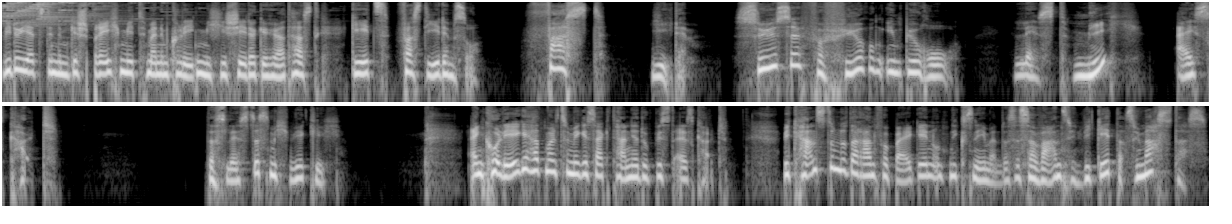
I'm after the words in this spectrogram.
Wie du jetzt in dem Gespräch mit meinem Kollegen Michi Scheder gehört hast, geht's fast jedem so. Fast jedem. Süße Verführung im Büro lässt mich eiskalt. Das lässt es mich wirklich. Ein Kollege hat mal zu mir gesagt, Tanja, du bist eiskalt. Wie kannst du nur daran vorbeigehen und nichts nehmen? Das ist ein Wahnsinn. Wie geht das? Wie machst du das?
